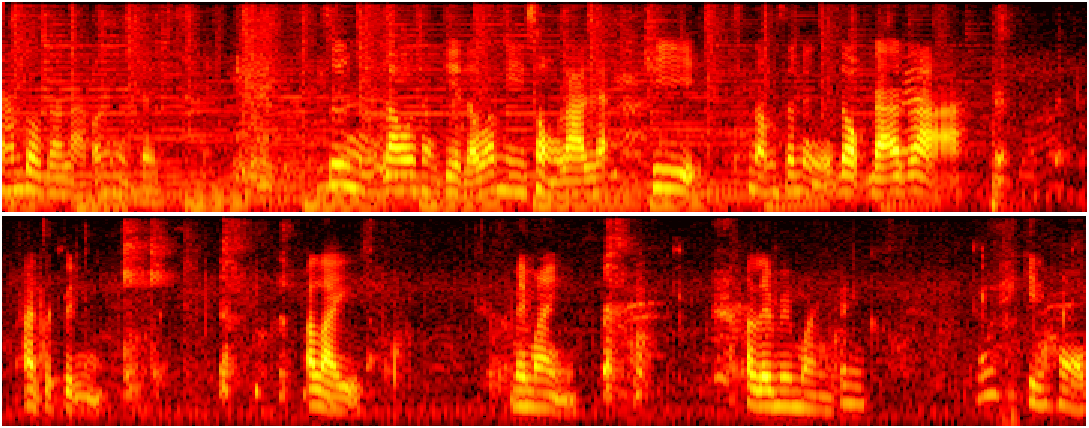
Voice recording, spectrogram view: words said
นี่น้ำดอกดาราก็น่าสนใจ ซึ่งเราสังเกตแล้วว่ามีสองร้านแหละที่นำเสนอดอกดารา อาจจะเป็นอะไรใหม่ๆ อะไรใหม่เป็นอุ๊ยกลิ่นหอม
